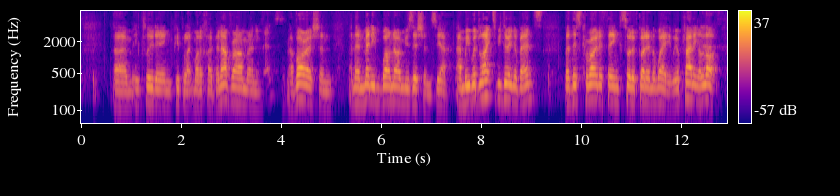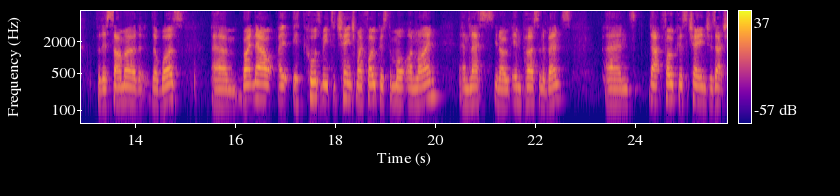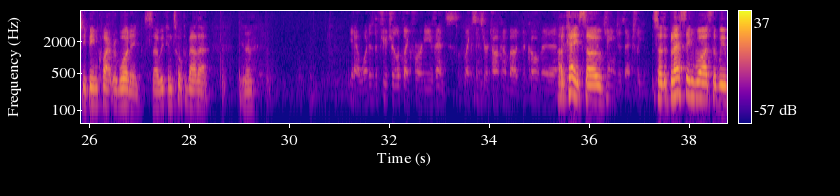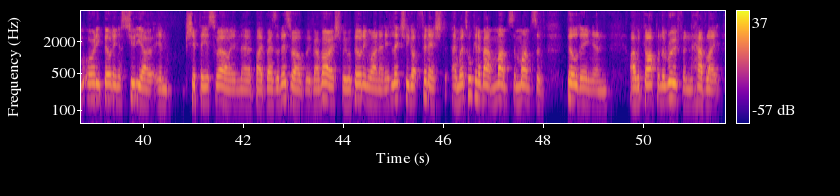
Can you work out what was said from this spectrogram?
um, including people like Mordechai Ben Avram and. Rav Arush and, and then many well-known musicians, yeah. And we would like to be doing events, but this corona thing sort of got in the way. We were planning a lot for this summer that, that was. Um, right now, I, it caused me to change my focus to more online and less, you know, in-person events. And that focus change has actually been quite rewarding. So we can talk about that, you know. Yeah, what does the future look like for the events? Like since you're talking about the COVID Okay, so changes actually. so the blessing was that we were already building a studio in Shifta Yisrael in uh, by Breslov Israel with Avarish. We were building one, and it literally got finished. And we're talking about months and months of building. And I would go up on the roof and have like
